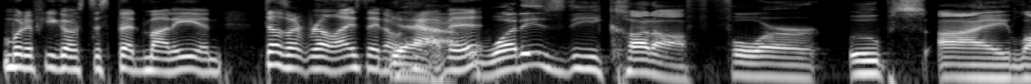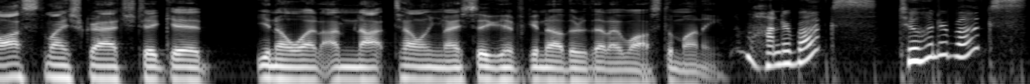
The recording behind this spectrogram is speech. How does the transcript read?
what if he goes to spend money and doesn't realize they don't have it? What is the cutoff for oops, I lost my scratch ticket. You know what? I'm not telling my significant other that I lost the money. hundred bucks, two hundred bucks.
